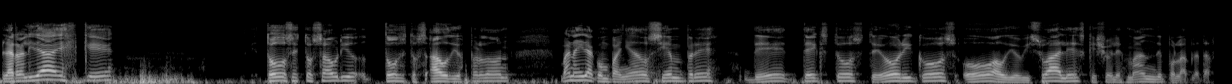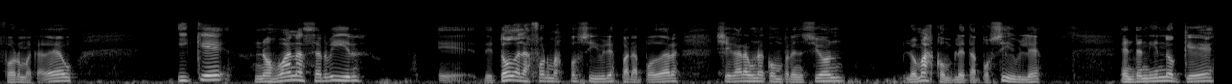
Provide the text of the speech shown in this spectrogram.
La realidad es que todos estos, audios, todos estos audios perdón, van a ir acompañados siempre de textos teóricos o audiovisuales que yo les mande por la plataforma Cadeu y que nos van a servir eh, de todas las formas posibles para poder llegar a una comprensión lo más completa posible, entendiendo que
